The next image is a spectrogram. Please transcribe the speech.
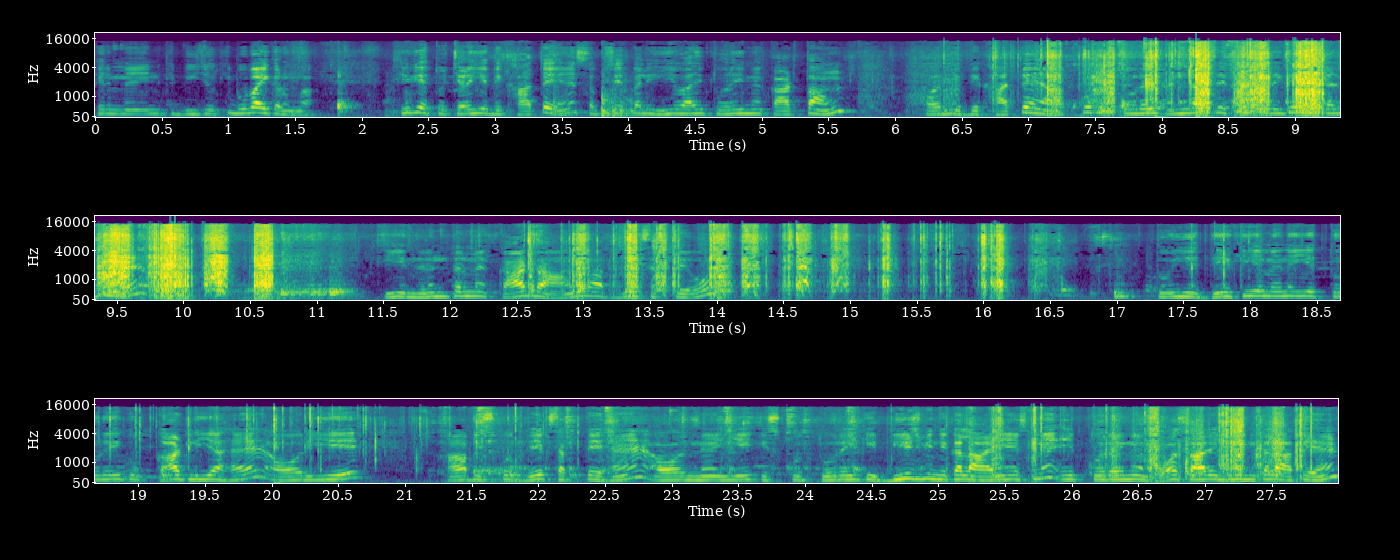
फिर मैं इनकी बीजों की बुवाई करूँगा। ठीक है तो चलिए दिखाते हैं। सबसे पहले ये वाली तुरई मैं काटता हूँ और ये दिखाते हैं आपको कि तोरई अंदर से किस तरीके से निकलती है। ये निरंतर मैं काट रहा हूँ, आप देख सकते हो। तो ये देखिए मैंने ये तुरई को काट लिया है और ये आप इसको देख सकते हैं और मैं ये इसको तोरई के बीज भी निकल आए हैं इसमें। एक तोरई में बहुत सारे बीज निकल आते हैं।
